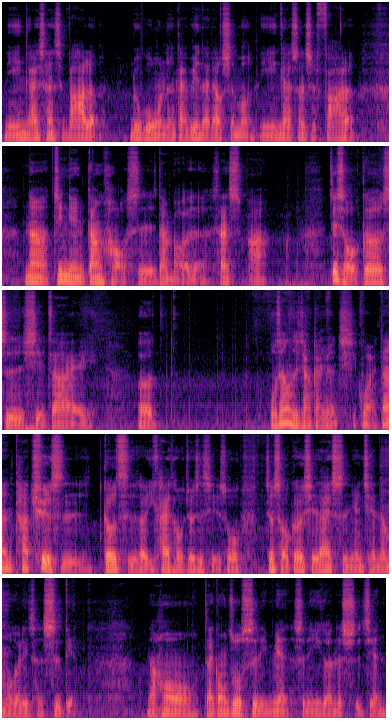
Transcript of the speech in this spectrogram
你应该三十八了。如果我能改变得了什么，你应该算是发了。那今年刚好是蛋宝的三十八。这首歌是写在，呃，我这样子讲感觉很奇怪，但它确实歌词的一开头就是写说这首歌写在十年前的某个凌晨四点，然后在工作室里面是你一个人的时间。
